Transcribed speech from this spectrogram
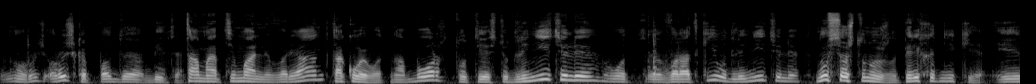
ну, руч, ручка под э, биты. Самый оптимальный вариант, такой вот набор, тут есть удлинители, вот э, воротки, удлинители, ну все, что нужно, переходники. И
